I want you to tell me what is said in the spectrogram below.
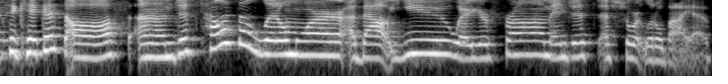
to kick us off, um, just tell us a little more about you, where you're from, and just a short little bio.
